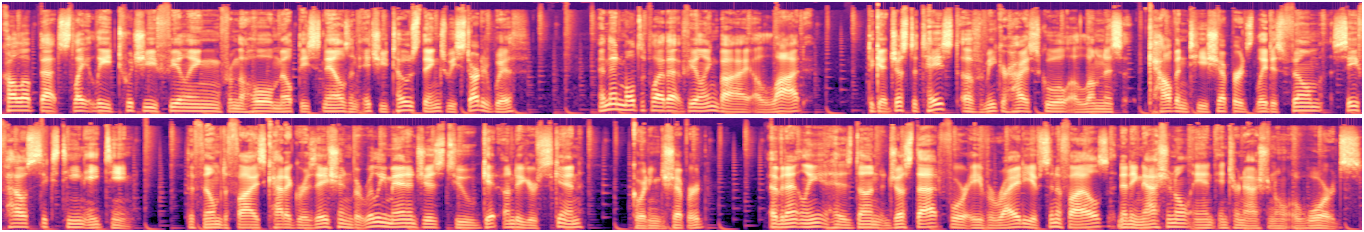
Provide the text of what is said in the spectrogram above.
call up that slightly twitchy feeling from the whole melty snails and itchy toes things we started with, and then multiply that feeling by a lot to get just a taste of Meeker High School alumnus Calvin T. Shepard's latest film, Safe House 1618. The film defies categorization but really manages to get under your skin, according to Shepard. Evidently, it has done just that for a variety of cinephiles, netting national and international awards.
